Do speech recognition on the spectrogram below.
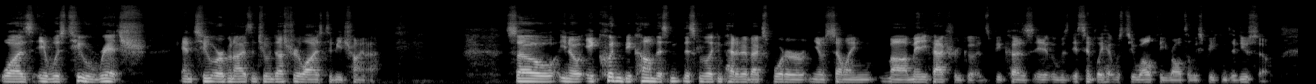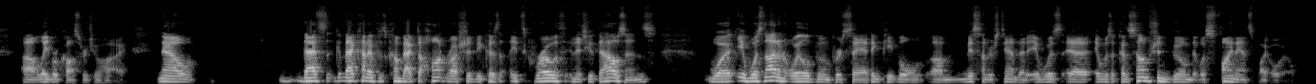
was it was too rich and too urbanized and too industrialized to be China. So you know it couldn't become this this really competitive exporter, you know, selling uh, manufactured goods because it was it simply it was too wealthy, relatively speaking, to do so. Uh, labor costs were too high. Now that's that kind of has come back to haunt Russia because its growth in the 2000s was it was not an oil boom per se. I think people um, misunderstand that it was a, it was a consumption boom that was financed by oil.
